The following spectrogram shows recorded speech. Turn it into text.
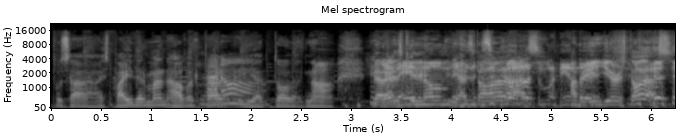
pues a Spider-Man, a Avatar Claro. y a todas. No, Y la a verdad es que y a todas. Avengers, todas.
